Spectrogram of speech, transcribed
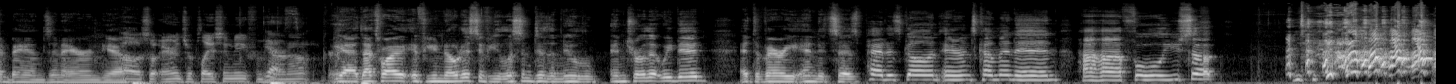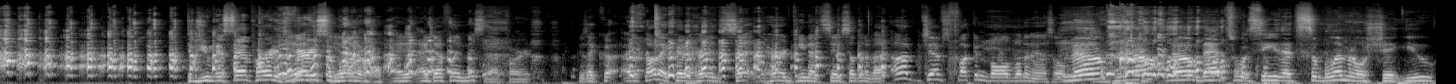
and Bands and Erin, yeah. Oh, so Erin's replacing me from Yes. here on out. Great. Yeah, that's why if you notice, if you listen to the new intro that we did, at the very end it says, Pat is gone, Erin's coming in. Ha ha, fool, you suck. Did you miss that part? It's very subliminal. Yeah, I, I definitely missed that part because I, cou- I thought I could have heard sa- heard Peanut say something about oh Jeff's fucking bald. What an asshole. No, no, no. That's what. See, that's subliminal shit. You,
